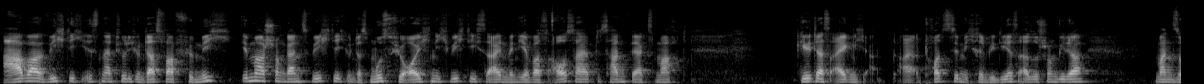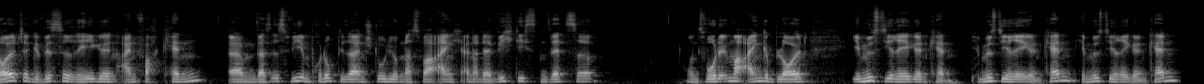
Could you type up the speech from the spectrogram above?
aber wichtig ist natürlich, und das war für mich immer schon ganz wichtig, und das muss für euch nicht wichtig sein, wenn ihr was außerhalb des Handwerks macht, gilt das eigentlich äh, trotzdem, ich revidiere es also schon wieder, man sollte gewisse Regeln einfach kennen. Ähm, das ist wie im Produktdesign-Studium, das war eigentlich einer der wichtigsten Sätze. Uns wurde immer eingebläut, ihr müsst die Regeln kennen. Ihr müsst die Regeln kennen, ihr müsst die Regeln kennen.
